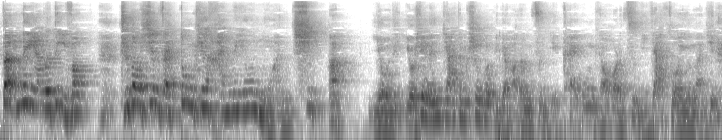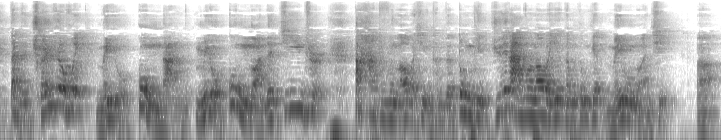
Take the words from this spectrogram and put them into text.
但那样的地方，直到现在冬天还没有暖气啊。有的有些人家他们生活比较好，他们自己开空调或者自己家做一个暖气，但是全社会没有供暖，没有供暖的机制，大部分老百姓他们的冬天，绝大部分老百姓他们冬天没有暖气啊。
